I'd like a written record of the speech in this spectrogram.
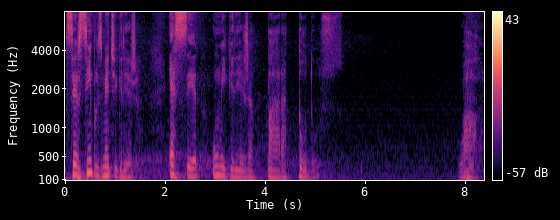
Ser simplesmente igreja é ser uma igreja para todos. Uau!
